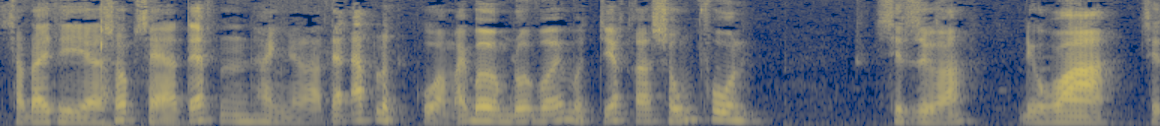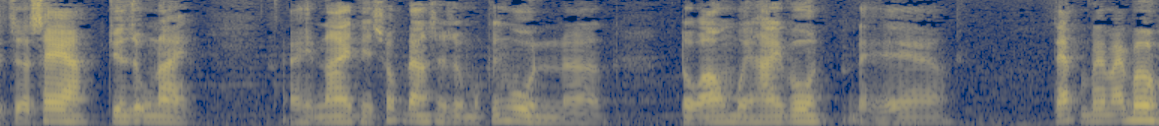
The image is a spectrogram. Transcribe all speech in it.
Sau đây thì à, shop sẽ test hành là test áp lực của máy bơm đối với một chiếc súng phun xịt rửa điều hòa xịt rửa xe chuyên dụng này. À, hiện nay thì shop đang sử dụng một cái nguồn à, tổ ong 12V để test với máy bơm.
